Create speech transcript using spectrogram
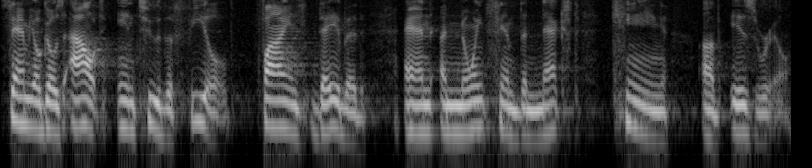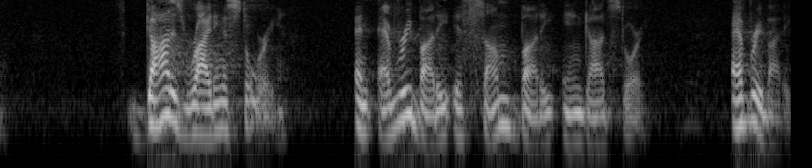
Samuel goes out into the field, finds David, and anoints him the next king of Israel. God is writing a story, and everybody is somebody in God's story. Everybody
